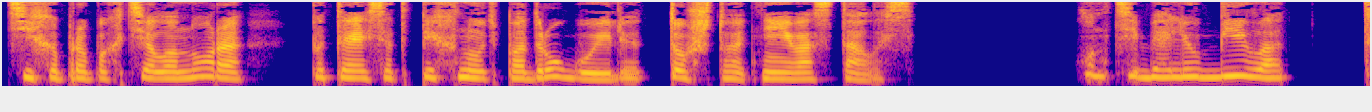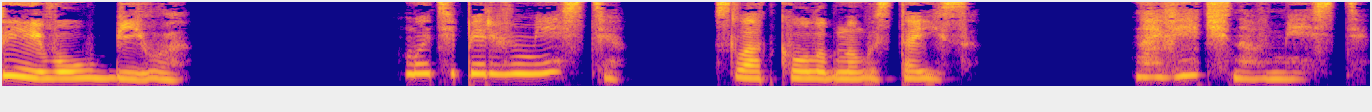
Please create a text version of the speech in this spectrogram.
Тихо пропыхтела Нора, пытаясь отпихнуть подругу или то, что от нее осталось. «Он тебя любила, ты его убила». «Мы теперь вместе?» — сладко улыбнулась Таиса. «Навечно вместе».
